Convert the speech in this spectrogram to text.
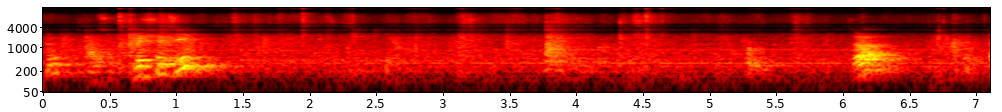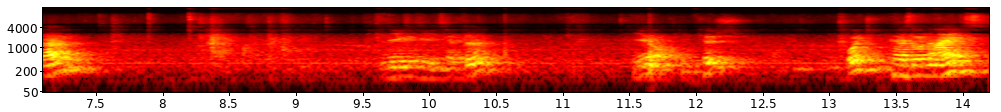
Hm, Also mischen Sie. So, dann legen Sie die Zettel hier auf den Tisch. Und Person 1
